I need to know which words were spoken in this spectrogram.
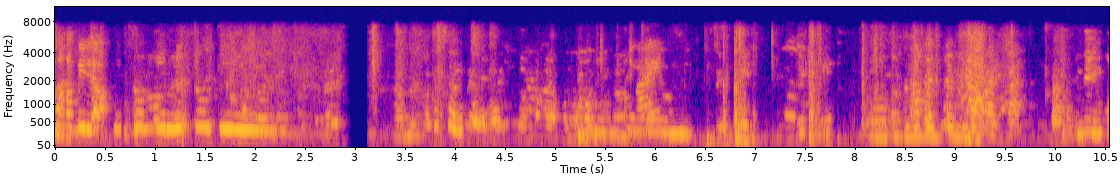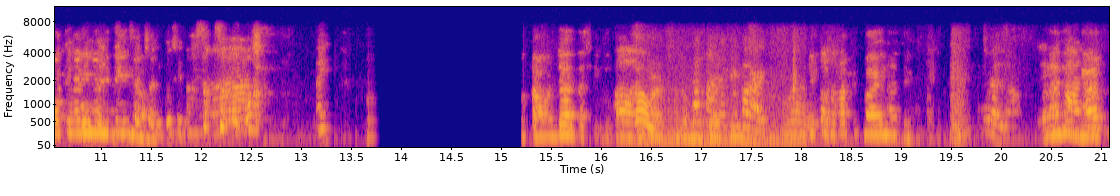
Sa kabila. Mituki, mituki. Hindi, yung kote na rin yung Sa chan ko sinasaksak ako. Tawag dyan, tapos ikot ako sa park. Dito, sa kapitbahay natin. Wala lang. 100 gap.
